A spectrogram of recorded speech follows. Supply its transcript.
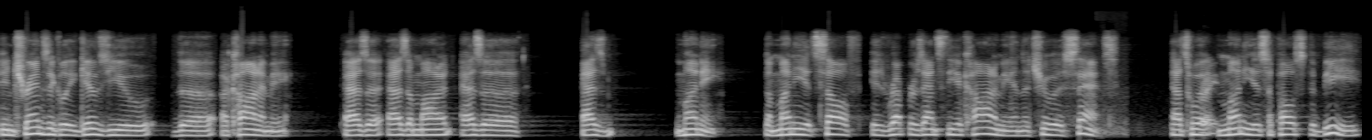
intrinsically gives you the economy as a as a mon as a as money. The money itself it represents the economy in the truest sense. That's what right. money is supposed to be.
